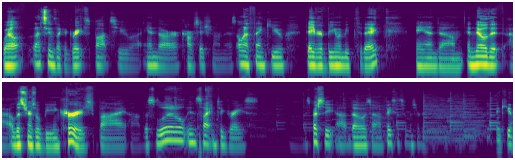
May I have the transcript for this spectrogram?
Well, that seems like a great spot to uh, end our conversation on this. I want to thank you, David, for being with me today, and um, and know that uh, our listeners will be encouraged by uh, this little insight into grace, uh, especially uh, those facing similar circumstances. Thank you.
